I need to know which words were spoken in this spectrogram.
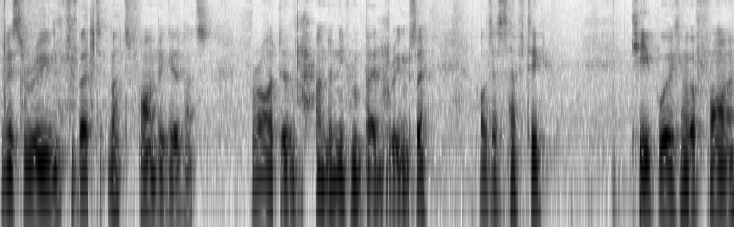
this room, but that's fine because that's right underneath my bedroom. So I'll just have to keep working the fire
